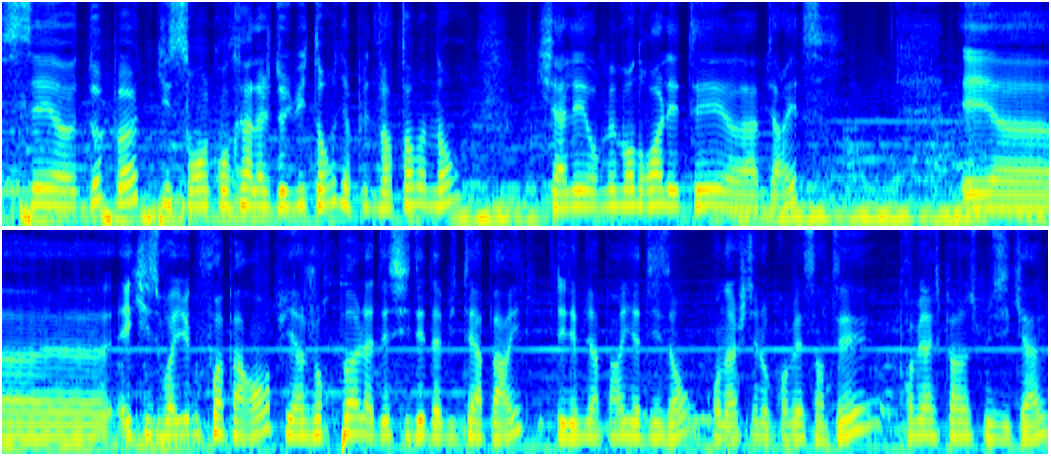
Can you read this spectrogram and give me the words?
c'est euh, deux potes qui se sont rencontrés à l'âge de 8 ans, il y a plus de 20 ans maintenant, qui allaient au même endroit l'été euh, à Biarritz. Et, euh, et qui se voyaient une fois par an. Puis un jour, Paul a décidé d'habiter à Paris. Il est venu à Paris il y a 10 ans. On a acheté nos premiers synthés, première expérience musicale,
